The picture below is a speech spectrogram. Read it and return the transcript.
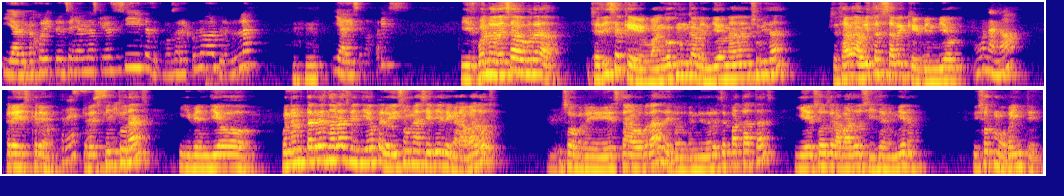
y a lo mejor y te enseñan unas clasecitas de cómo usar el color, bla, bla, bla. Ujú. Y ahí se va a París. Y bueno, de esa obra, se dice que Van Gogh nunca vendió nada en su vida. Se sabe, ahorita se sabe que vendió Una, ¿no? tres, creo, Tres. tres Sí. pinturas y vendió, bueno, tal vez no las vendió, pero hizo una serie de grabados sobre esta obra de los vendedores de patatas y esos grabados sí se vendieron. Hizo como 20,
